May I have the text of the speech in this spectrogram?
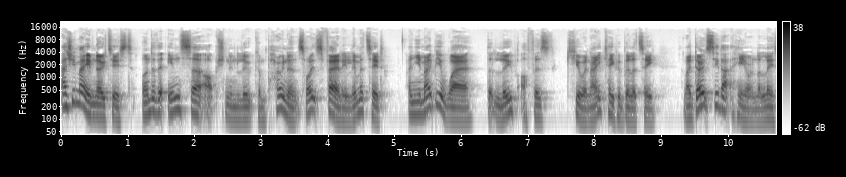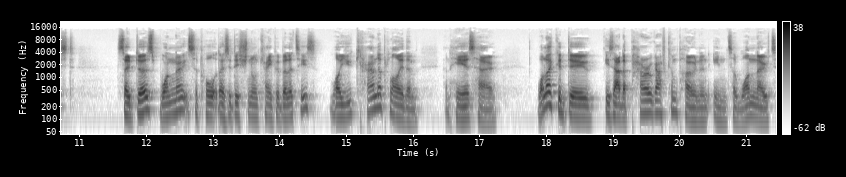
As you may have noticed, under the Insert option in Loop Components, well, it's fairly limited, and you may be aware that Loop offers Q&A capability, and I don't see that here on the list. So does OneNote support those additional capabilities? Well, you can apply them, and here's how. What I could do is add a paragraph component into OneNote.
